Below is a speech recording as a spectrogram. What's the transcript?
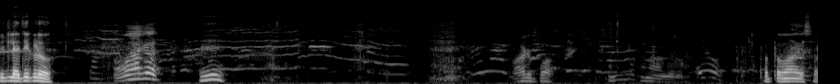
इथल्या तिकडं. माग. हे अरे बाप. पप्पा मागे सर.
